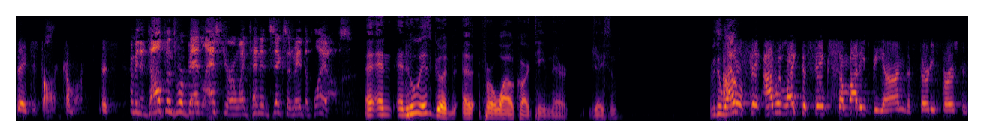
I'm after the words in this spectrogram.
They just are. Come on. It's, I mean, the Dolphins were bad last year and went ten and six and made the playoffs. And and, and who is good uh, for a wild card team there, Jason? I mean, the I don't think. I would like to think somebody beyond the 31st and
